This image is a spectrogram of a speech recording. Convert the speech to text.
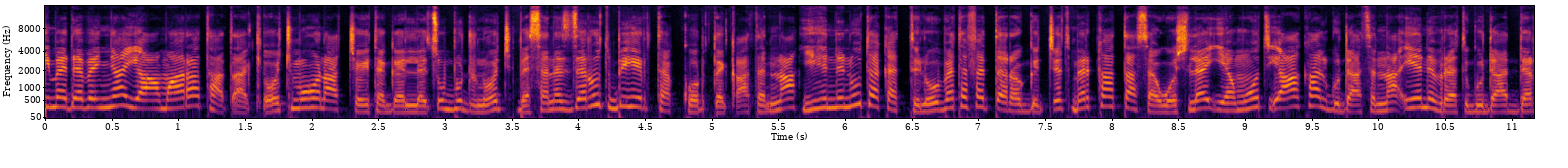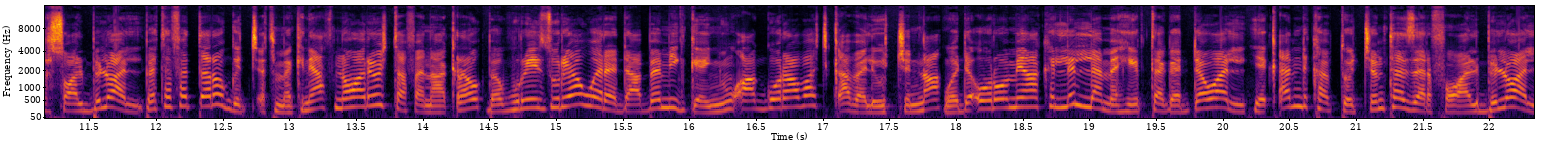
ኢመደበኛ የአማራ ታጣቂዎች መሆናቸው የተገለጹ ቡድኖች በሰነዘሩት ብሔር ተኮር ጥቃትና ይህንኑ ተከትሎ በተፈጠረው ግጭት በርካታ ሰዎች ላይ የሞት የአካል ጉዳትና የንብረት ጉዳት ደርሷል ብሏል። በተፈጠረው ግጭት ምክንያት ነዋሪዎች ተፈናቅለው በቡሬ ዙሪያ ወረዳ በሚገኙ አጎራባች ቀበሌዎችና ወደ ኦሮሚያ ክልል ለመሄድ ተገደዋል። የቀንድ ከብቶችም ተዘርፈዋል ብሏል።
